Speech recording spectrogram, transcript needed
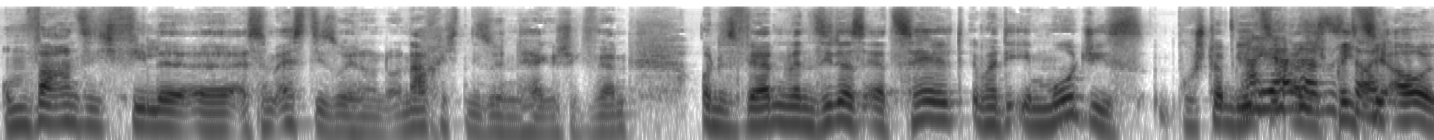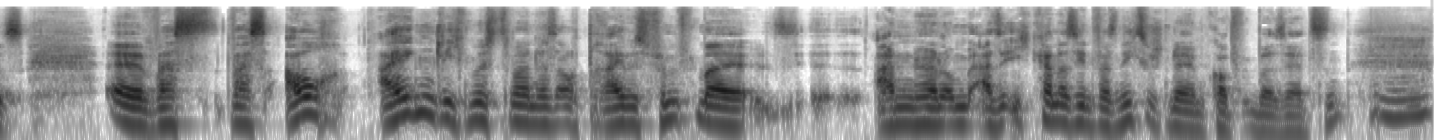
um wahnsinnig viele äh, SMS, die so hin und, und Nachrichten, die so hin und her geschickt werden. Und es werden, wenn sie das erzählt, immer die Emojis buchstabiert Ah sie, ja, also spricht sie aus. Äh, was, was auch, eigentlich müsste man das auch drei bis fünfmal äh, anhören. Um, also ich kann das jedenfalls nicht so schnell im Kopf übersetzen. Mhm.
